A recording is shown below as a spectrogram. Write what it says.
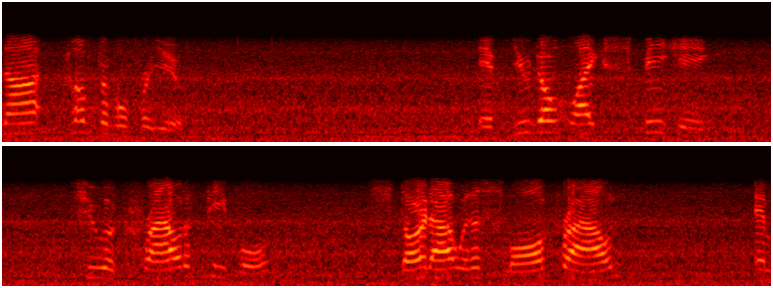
not comfortable for you. If you don't like speaking to a crowd of people, start out with a small crowd and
